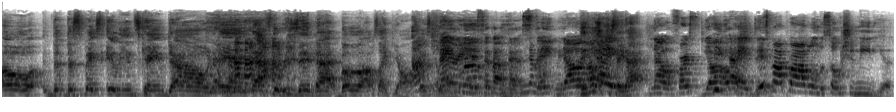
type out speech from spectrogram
oh, the, the space aliens came down, and that's the reason that blah blah. blah. I was like, y'all, I'm space aliens. curious about that statement. No, Did he okay. actually say that? No, first y'all. He Okay, this did. my problem with social media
